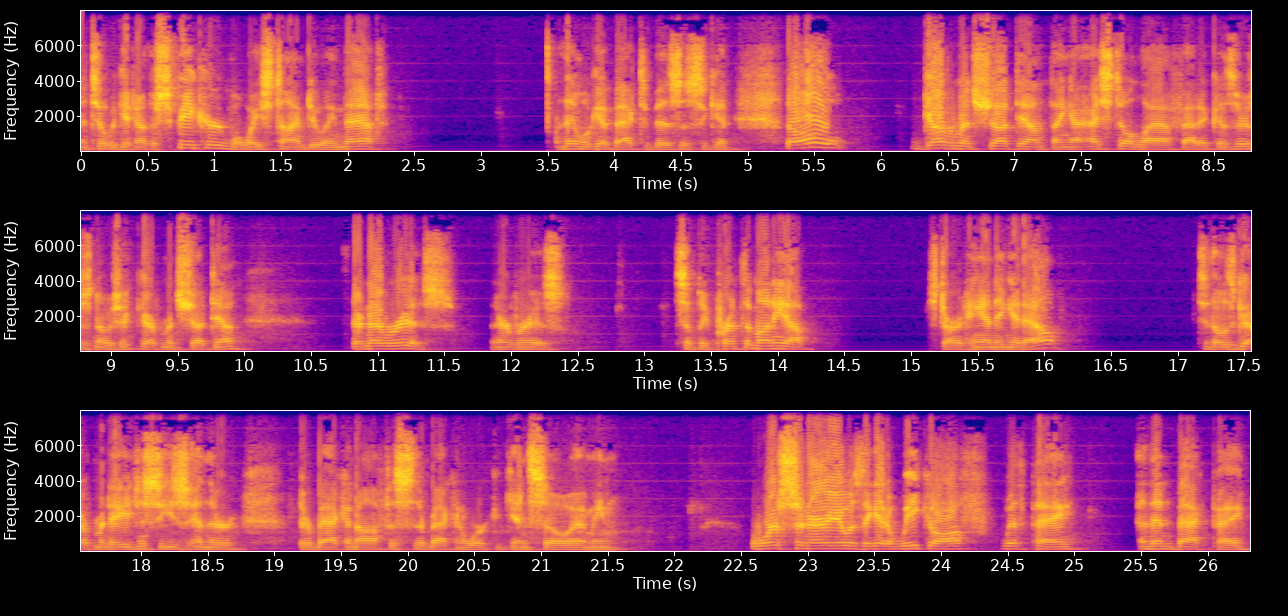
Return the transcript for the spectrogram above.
until we get another speaker. We'll waste time doing that and then we'll get back to business again. The whole government shutdown thing, I, I still laugh at it because there's no government shutdown. There never is. There never is. Simply print the money up, start handing it out to those government agencies, and they're they're back in office. They're back in work again. So I mean, worst scenario is they get a week off with pay, and then back pay,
